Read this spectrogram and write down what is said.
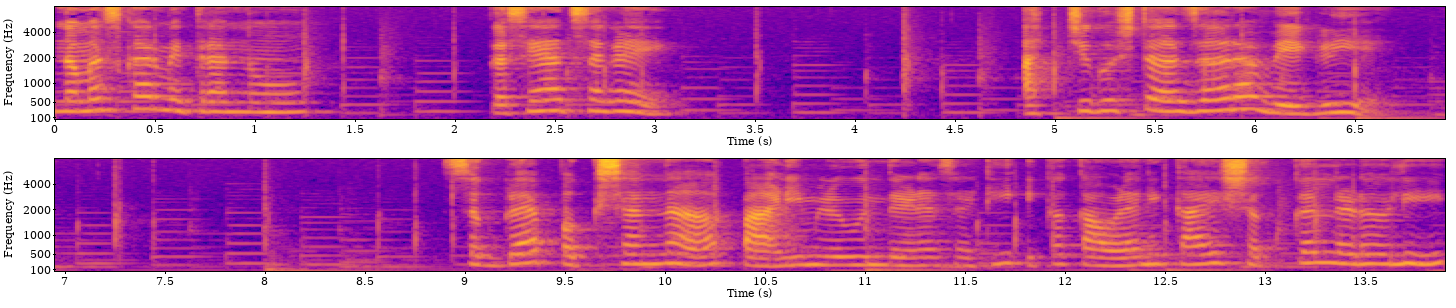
नमस्कार मित्रांनो. कसे आहात सगळे? आजची गोष्ट जरा वेगळी आहे. सगळ्या पक्ष्यांना पाणी मिळवून देण्यासाठी एका कावळ्याने काय शक्कल लढवली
